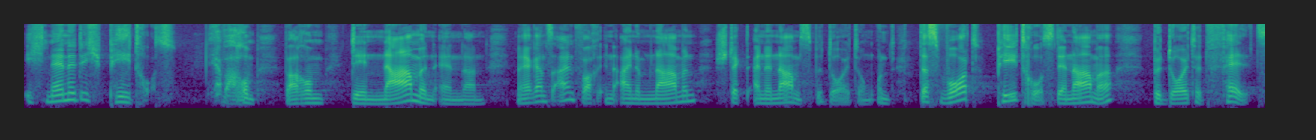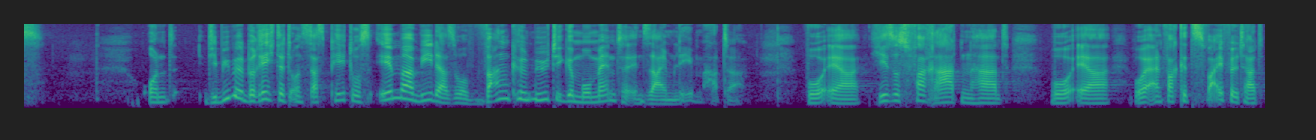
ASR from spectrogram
ich nenne dich Petrus. Ja, warum? Warum den Namen ändern? Naja, ganz einfach. In einem Namen steckt eine Namensbedeutung. Und das Wort Petrus, der Name, bedeutet Fels. Und die Bibel berichtet uns, dass Petrus immer wieder so wankelmütige Momente in seinem Leben hatte, wo er Jesus verraten hat, wo er, wo er einfach gezweifelt hat.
